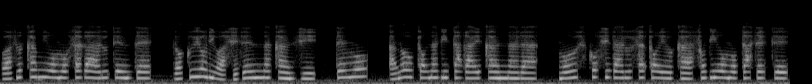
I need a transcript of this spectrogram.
わずかに重さがある点で、6よりは自然な感じ。でも、あの大人びた外観なら、もう少しだるさというか遊びを持たせて、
